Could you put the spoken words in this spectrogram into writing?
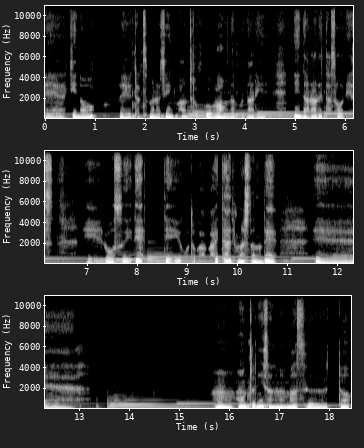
えー、昨日、えー、辰村仁監督はお亡くなりになられたそうです。えー、老衰でっていうことが書いてありましたので、えー、うん、本当にそのままずっと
